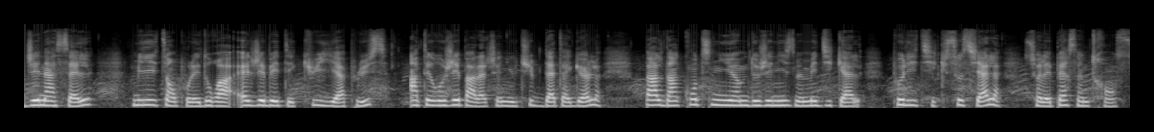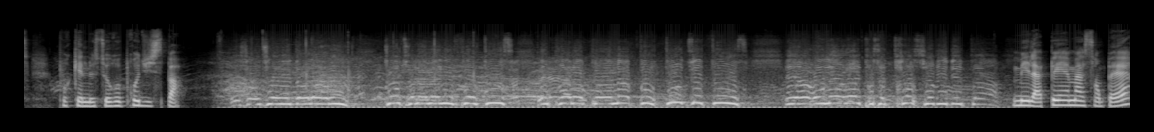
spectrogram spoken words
Jenna Sell, militant pour les droits LGBTQIA+, interrogée par la chaîne YouTube DataGull, parle d'un continuum d'eugénisme médical, politique, social sur les personnes trans pour qu'elles ne se reproduisent pas. Et on arrête cette transphobie d'État. Mais la PMA sans père,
